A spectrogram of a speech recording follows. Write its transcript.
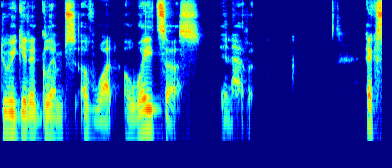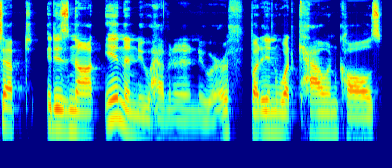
do we get a glimpse of what awaits us in heaven except it is not in a new heaven and a new earth, but in what Cowan calls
